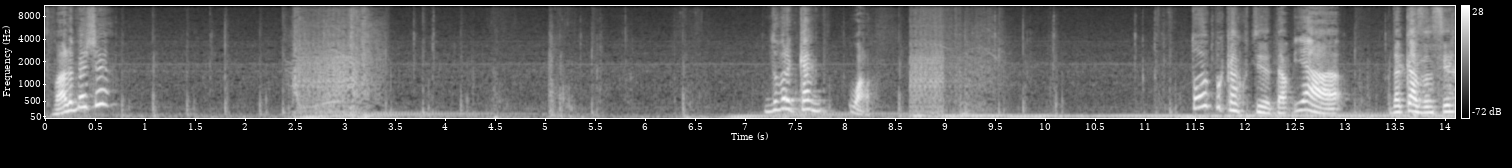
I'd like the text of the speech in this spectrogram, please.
Това ли беше? Добре, как... Вау. Той пък как отиде там? Я, да казвам си.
